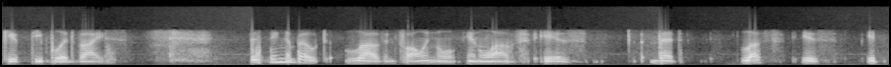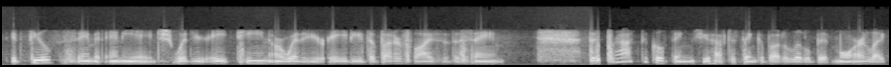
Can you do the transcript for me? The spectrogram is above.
give people advice the thing about love and falling in love is that love is it it feels the same at any age whether you're 18 or whether you're 80 the butterflies are the same. The practical things you have to think about a little bit more like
